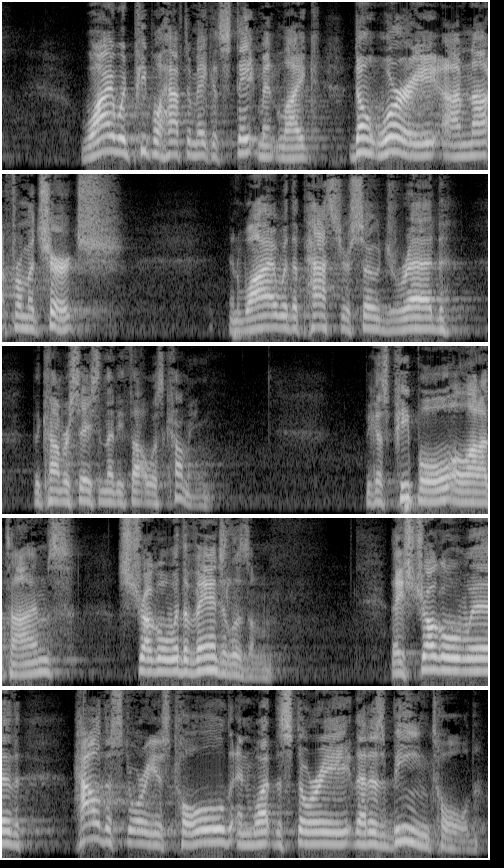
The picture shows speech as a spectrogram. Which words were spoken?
why would people have to make a statement like, don't worry, I'm not from a church? And why would the pastor so dread the conversation that he thought was coming? Because people, a lot of times, struggle with evangelism. They struggle with how the story is told and what the story that is being told.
